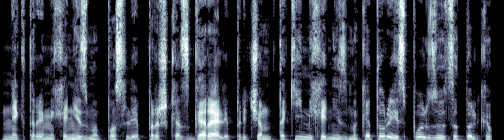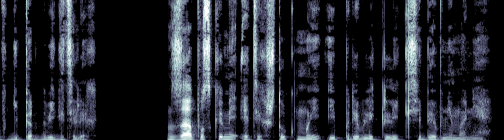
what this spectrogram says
Некоторые механизмы после прыжка сгорали, причем такие механизмы, которые используются только в гипердвигателях. Запусками этих штук мы и привлекли к себе внимание.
